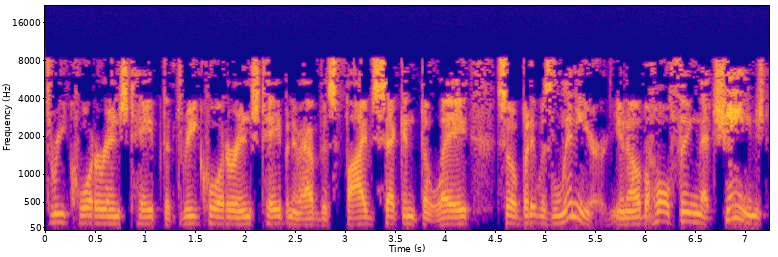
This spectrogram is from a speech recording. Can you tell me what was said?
three quarter inch tape to three quarter inch tape and it would have this five second delay. So, but it was linear, you know, the whole thing that changed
